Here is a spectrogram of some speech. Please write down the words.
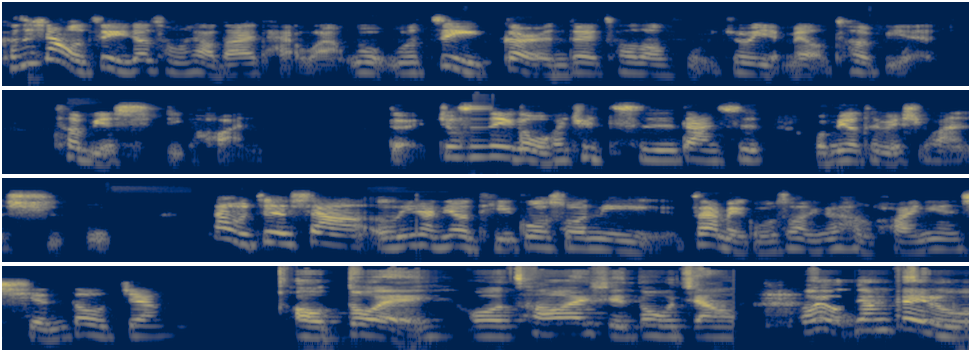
可是像我自己就从小都在台湾，我我自己个人对臭豆腐就也没有特别特别喜欢，对，就是一个我会去吃，但是我没有特别喜欢的食物。那我记得像 Alina，你有提过说你在美国的时候你会很怀念咸豆浆。哦，对我超爱咸豆浆。我有跟贝鲁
